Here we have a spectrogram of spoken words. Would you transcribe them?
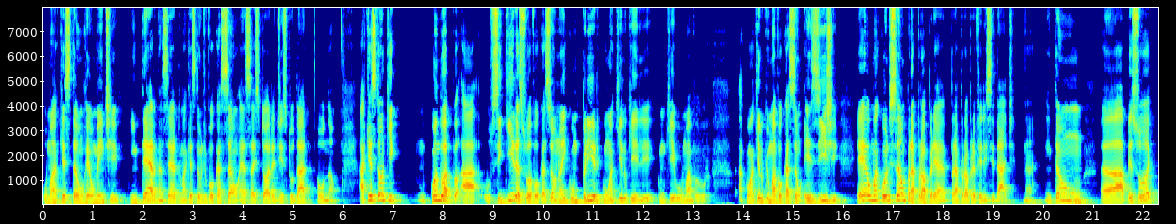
uma questão realmente interna, certo? Uma questão de vocação, essa história de estudar ou não. A questão é que quando a, a, o seguir a sua vocação não é e cumprir com aquilo que ele, com que uma com aquilo que uma vocação exige é uma condição para a própria para a própria felicidade, né? Então a pessoa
